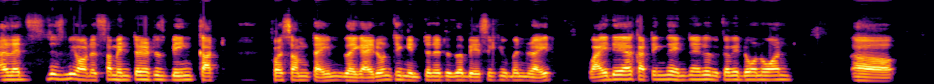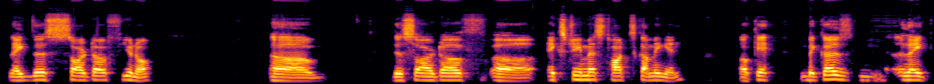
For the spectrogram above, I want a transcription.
and let's just be honest, some internet is being cut for some time. Like I don't think internet is a basic human right. Why they are cutting the internet is because they don't want uh like this sort of you know uh, this sort of uh, extremist thoughts coming in. Okay, because mm, like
